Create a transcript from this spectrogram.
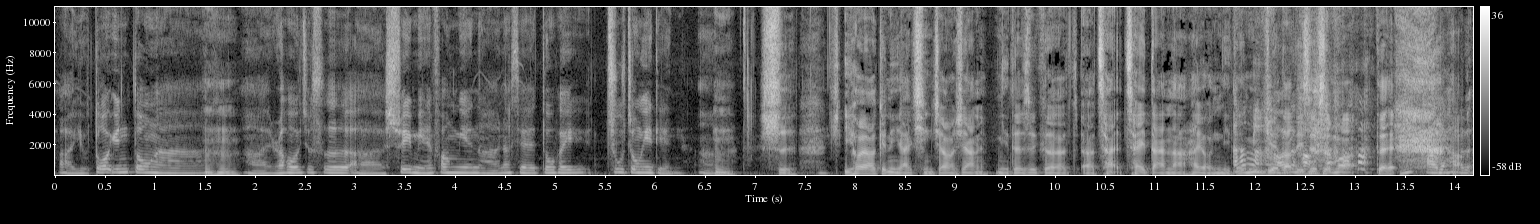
啊、有多运动啊，嗯啊，然后就是呃睡眠方面啊那些都会注重一点啊。嗯，是，以后要跟你来请教一下你的这个呃菜菜单啊，还有你的啊秘诀到底是什么？对，好的，好的。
